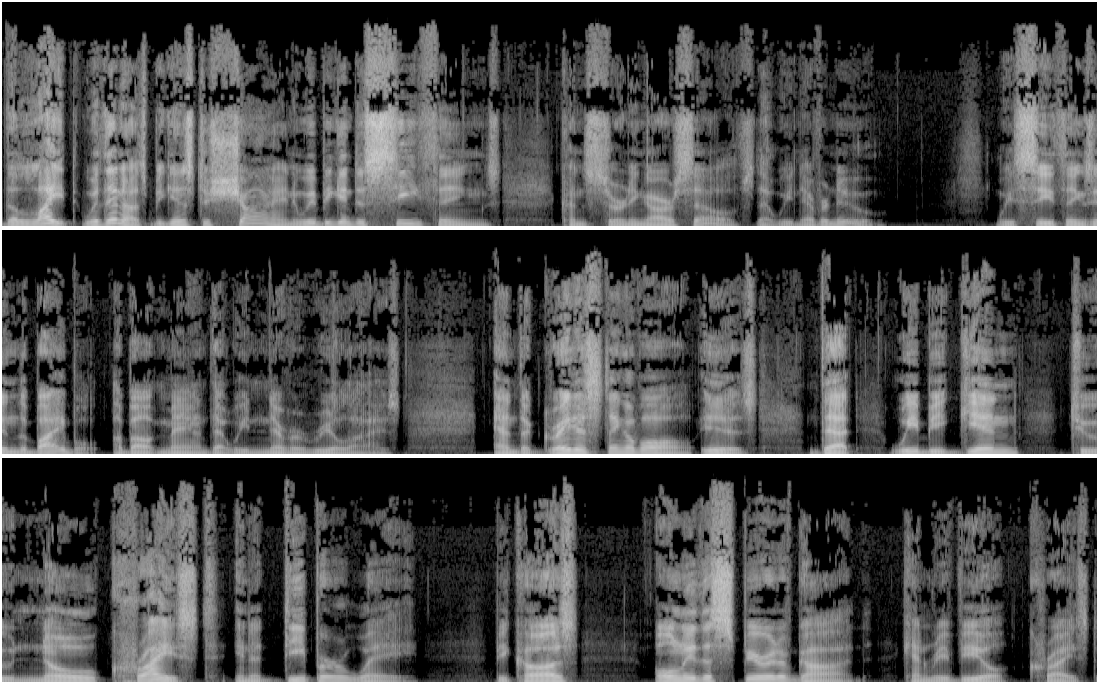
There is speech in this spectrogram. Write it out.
the light within us begins to shine, and we begin to see things concerning ourselves that we never knew. We see things in the Bible about man that we never realized. And the greatest thing of all is that we begin to know Christ in a deeper way because only the Spirit of God can reveal Christ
